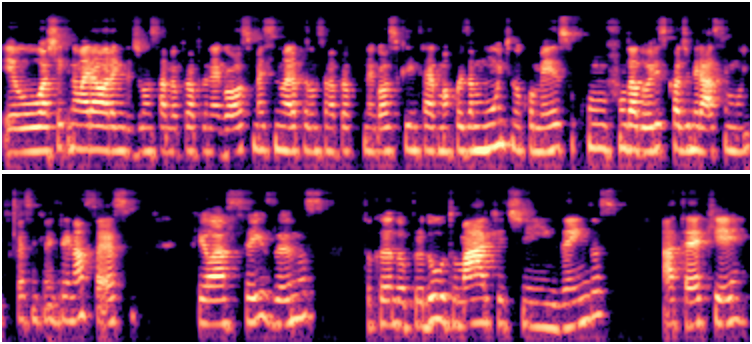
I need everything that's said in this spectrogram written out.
eu achei que não era hora ainda de lançar meu próprio negócio, mas se não era para lançar meu próprio negócio, eu queria entregar alguma coisa muito no começo, com fundadores que eu admirasse muito. Foi assim que eu entrei na Acesso. Fiquei lá seis anos, tocando produto, marketing, vendas até que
